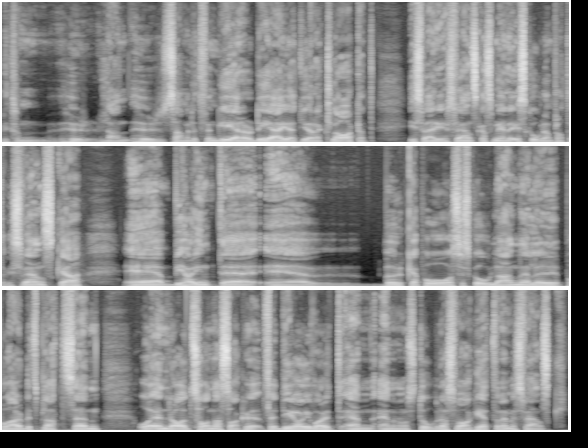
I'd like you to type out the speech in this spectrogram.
liksom hur, land, hur samhället fungerar. Och det är ju att göra klart att i Sverige är det svenska som gäller, i skolan pratar vi svenska, eh, vi har inte eh, burka på oss i skolan eller på arbetsplatsen och en rad sådana saker. För det har ju varit en, en av de stora svagheterna med svensk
